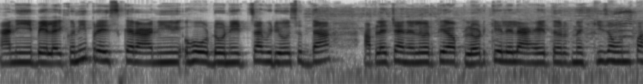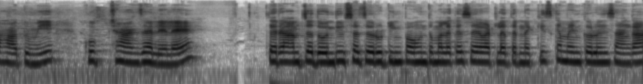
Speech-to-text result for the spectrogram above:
आणि बेलायकनही प्रेस करा. आणि हो डोनेटचा व्हिडिओसुद्धा आपल्या चॅनलवरती अपलोड केलेला आहे. तर नक्की जाऊन पहा तुम्ही. खूप छान झालेलं आहे. तर आमचं दोन दिवसाचं रुटीन पाहून तुम्हाला कसं वाटलं तर नक्कीच कमेंट करून सांगा.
